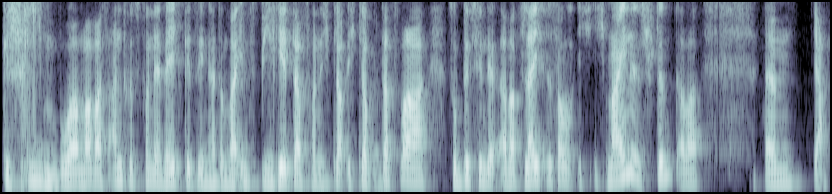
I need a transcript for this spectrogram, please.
geschrieben, wo er mal was anderes von der Welt gesehen hat und war inspiriert davon. Ich glaube, ich glaube, das war so ein bisschen der, aber vielleicht ist auch, ich, ich meine, es stimmt, aber ähm, ja,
